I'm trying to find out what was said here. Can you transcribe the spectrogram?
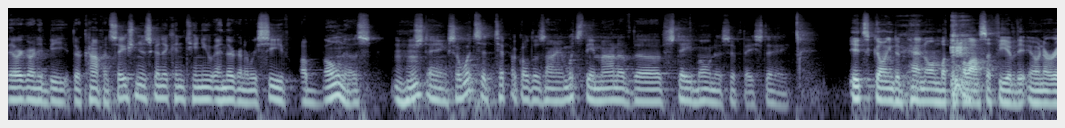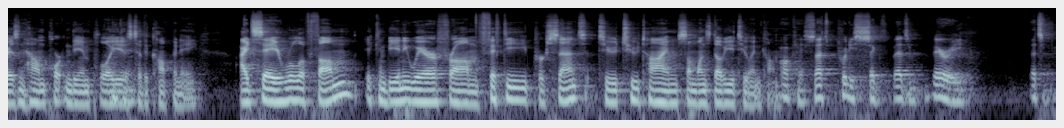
they're going to be their compensation is going to continue, and they're going to receive a bonus mm-hmm. for staying. So, what's a typical design? What's the amount of the stay bonus if they stay? It's going to depend on what the philosophy of the owner is and how important the employee okay. is to the company. I'd say rule of thumb, it can be anywhere from 50% to two times someone's W 2 income. Okay, so that's pretty sick. That's very that's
